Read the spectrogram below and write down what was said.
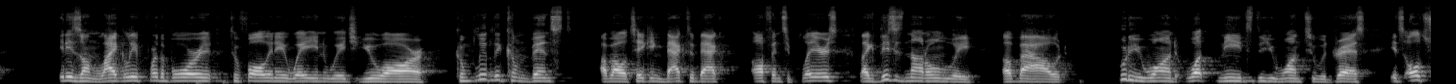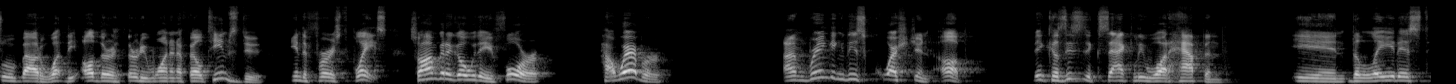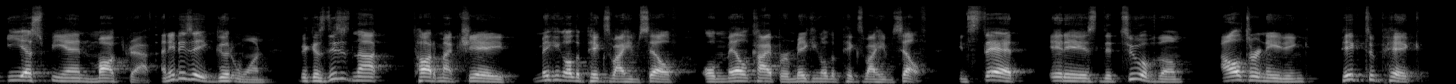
it is unlikely for the board to fall in a way in which you are completely convinced about taking back to back offensive players. Like this is not only about who do you want, what needs do you want to address. It's also about what the other 31 NFL teams do in the first place. So I'm going to go with a 4. However, I'm bringing this question up because this is exactly what happened in the latest ESPN mock draft. And it is a good one because this is not Todd McShay making all the picks by himself or Mel Kiper making all the picks by himself. Instead, it is the two of them alternating pick to pick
